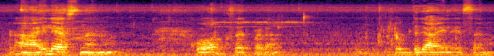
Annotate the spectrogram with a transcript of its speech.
ఇప్పుడు ఆయిల్ వేస్తున్నాను. కూరకు సరిపడా కొద్దిగా ఆయిల్ వేసాను.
